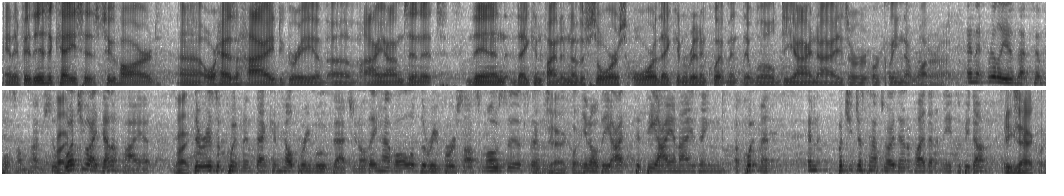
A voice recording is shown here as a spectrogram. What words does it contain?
and if it is a case that's too hard uh, or has a high degree of, of ions in it, then they can find another source or they can rent equipment that will deionize or, or clean that water up. And it really is that simple sometimes. So Right. Once you identify it, Right. there is equipment that can help remove that. You know, they have all of the reverse osmosis and Exactly. you know the the deionizing equipment, and but you just have to identify that it needs to be done. Exactly.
